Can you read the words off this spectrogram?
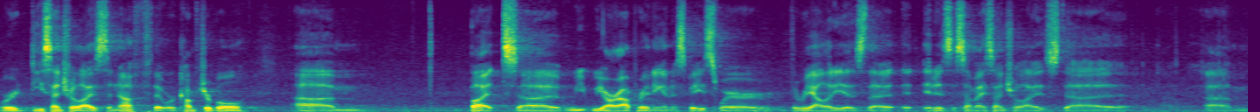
we're decentralized enough that we're comfortable, um, but uh, we, we are operating in a space where the reality is that it, it is a semi-centralized uh, um,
